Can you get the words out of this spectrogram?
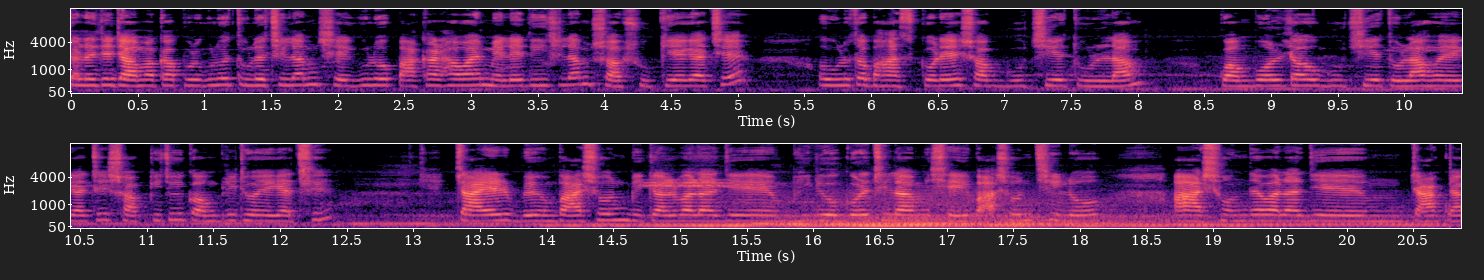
বিকালে যে জামা কাপড়গুলো তুলেছিলাম সেগুলো পাখার হাওয়ায় মেলে দিয়েছিলাম সব শুকিয়ে গেছে। ওগুলো তো ভাঁজ করে সব গুছিয়ে তুললাম। কম্বলটাও গুছিয়ে তোলা হয়ে গেছে সব কিছুই কমপ্লিট হয়ে গেছে। চায়ের বাসন বিকালবেলা যে ভিডিও করেছিলাম সেই বাসন ছিল। আর সন্ধ্যাবেলা যে উম, চা চা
